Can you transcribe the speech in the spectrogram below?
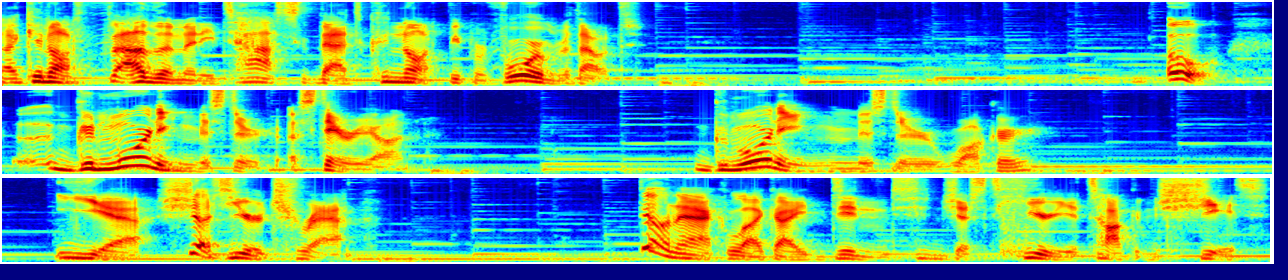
I cannot fathom any task that cannot be performed without. Oh, good morning, Mr. Asterion. Good morning, Mr. Walker. Yeah, shut your trap. Don't act like I didn't just hear you talking shit.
